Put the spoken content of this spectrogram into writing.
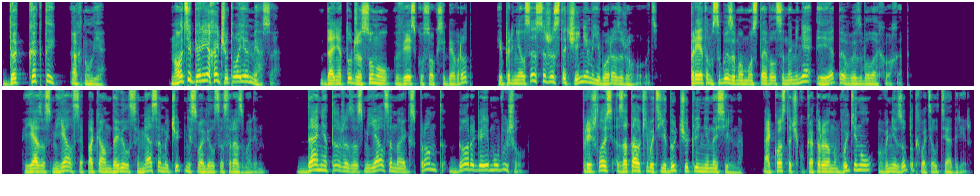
«Да как ты?» — ахнул я. «Но теперь я хочу твое мясо». Даня тут же сунул весь кусок себе в рот и принялся с ожесточением его разжевывать. При этом с вызовом уставился на меня, и это вызвало хохот. Я засмеялся, пока он давился мясом и чуть не свалился с развалин. Даня тоже засмеялся, но экспромт дорого ему вышел. Пришлось заталкивать еду чуть ли не насильно, а косточку, которую он выкинул, внизу подхватил Теодрир.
